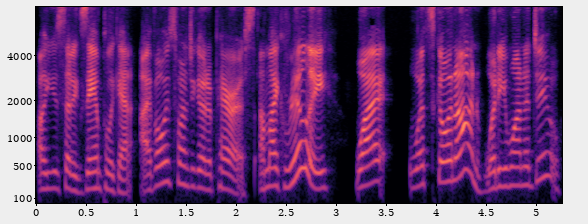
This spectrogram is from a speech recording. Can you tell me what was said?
I'll use that example again. I've always wanted to go to Paris. I'm like, really? Why? What's going on? What do you want to do?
